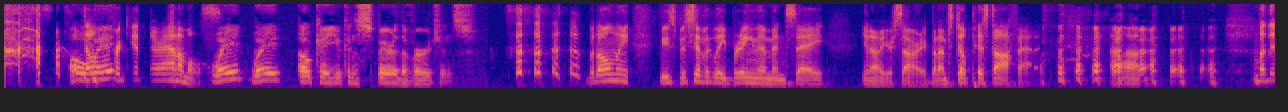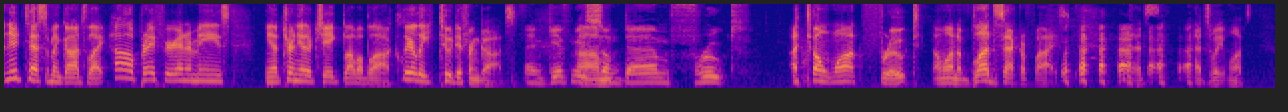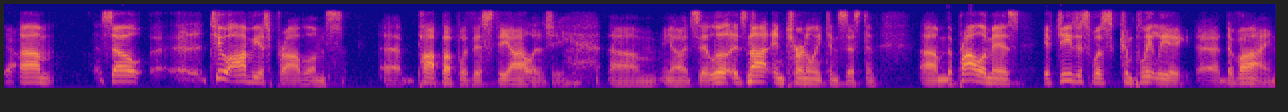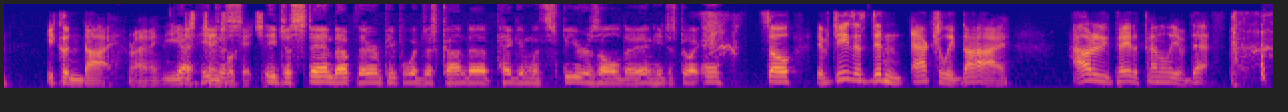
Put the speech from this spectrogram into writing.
Oh don't wait, forget their animals. wait, wait. Okay, you can spare the virgins. but only if you specifically bring them and say, you know, you're sorry, but I'm still pissed off at it. um, but the New Testament, God's like, oh, pray for your enemies, you know, turn the other cheek, blah blah blah. Clearly, two different gods. and give me Um, some damn fruit. I don't want fruit. I want a blood sacrifice. that's that's what he wants. Yeah. Um. So, uh, two obvious problems uh, pop up with this theology. Um. You know, it's a little. It's not internally consistent. Um. The problem is if Jesus was completely uh, divine, he couldn't die, right? You yeah, just he change just location. he'd just stand up there, and people would just kind of peg him with spears all day, and he'd just be like, "Eh, So, if Jesus didn't actually die, how did he pay the penalty of death?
